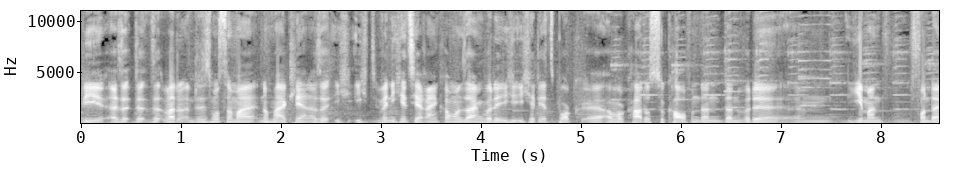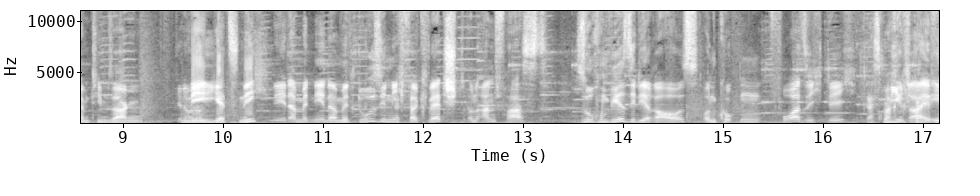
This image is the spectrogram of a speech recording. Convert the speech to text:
wie, also, das, das, warte, das muss noch mal, noch mal erklären. Also, ich, ich, wenn ich jetzt hier reinkomme und sagen würde, ich, ich hätte jetzt Bock, äh, Avocados zu kaufen, dann, dann würde ähm, jemand von deinem Team sagen, Genau. nee, jetzt nicht. Nee, damit, nee, damit du sie nicht verquetscht und anfasst, suchen wir sie dir raus und gucken vorsichtig, Das mache wie ich beim reif ist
